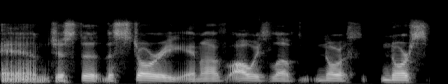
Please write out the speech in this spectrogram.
And just the the story, and I've always loved North Norse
